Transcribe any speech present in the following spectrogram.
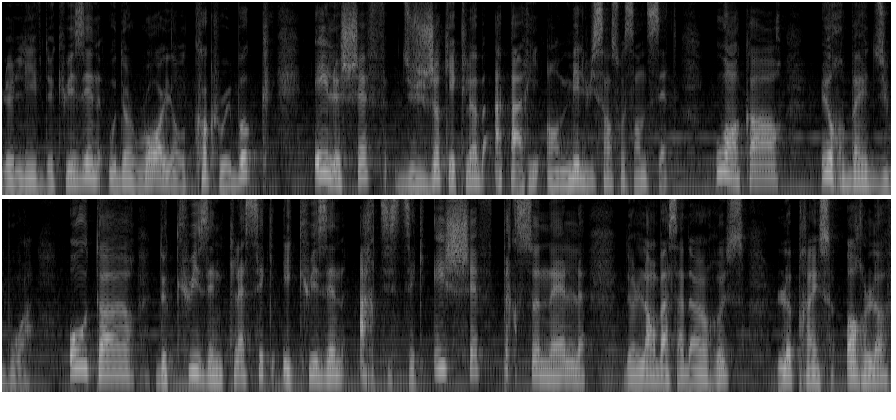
le livre de cuisine ou The Royal Cookery Book, et le chef du Jockey Club à Paris en 1867, ou encore Urbain Dubois, auteur de cuisine classique et cuisine artistique et chef personnel de l'ambassadeur russe, le prince Orlov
